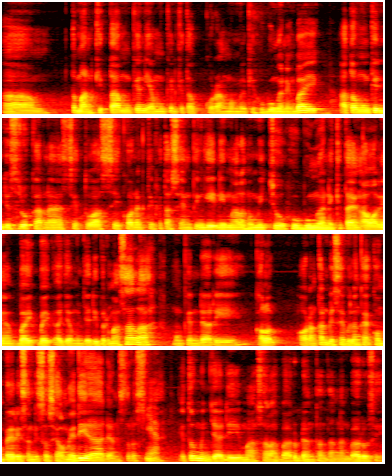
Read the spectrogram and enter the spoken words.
em, teman kita mungkin yang mungkin kita kurang memiliki hubungan yang baik atau mungkin justru karena situasi konektivitas yang tinggi ini malah memicu hubungan yang kita yang awalnya baik-baik aja menjadi bermasalah. Mungkin dari kalau orang kan biasanya bilang kayak comparison di sosial media dan seterusnya. Itu menjadi masalah baru dan tantangan baru sih.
